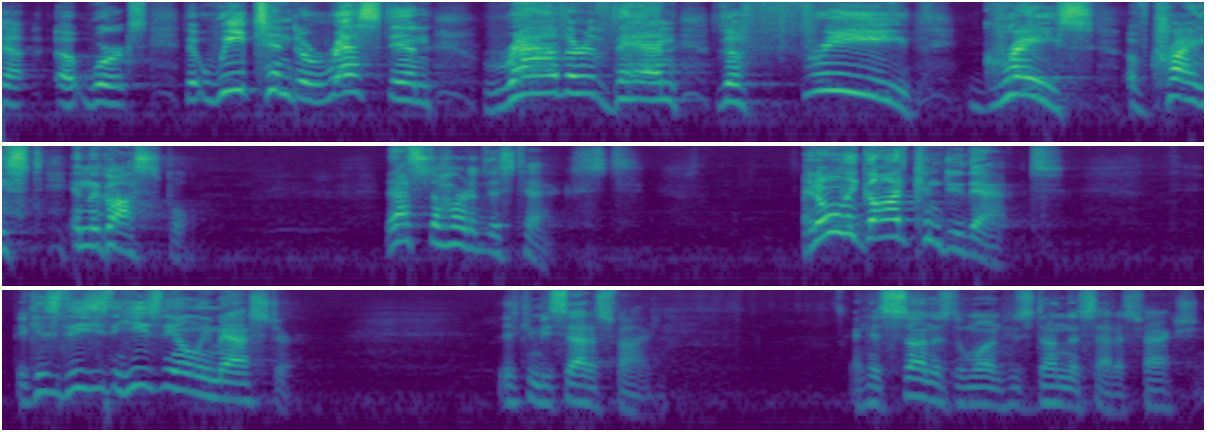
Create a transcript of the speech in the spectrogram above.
uh, works that we tend to rest in rather than the free grace of Christ in the gospel. That's the heart of this text. And only God can do that because he's, he's the only master that can be satisfied. And his son is the one who's done the satisfaction.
